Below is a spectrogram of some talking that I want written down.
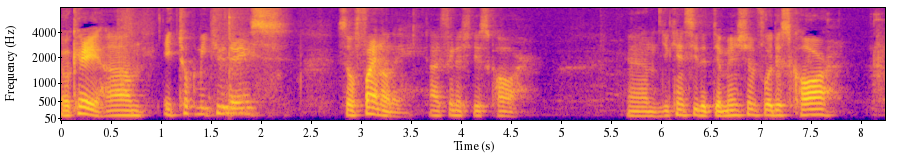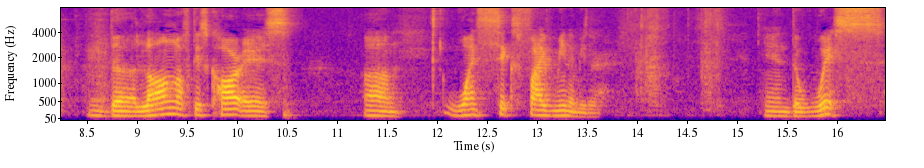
Okay, um, it took me two days, so finally I finished this car. And you can see the dimension for this car. The long of this car is um, 165 millimeter, and the width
